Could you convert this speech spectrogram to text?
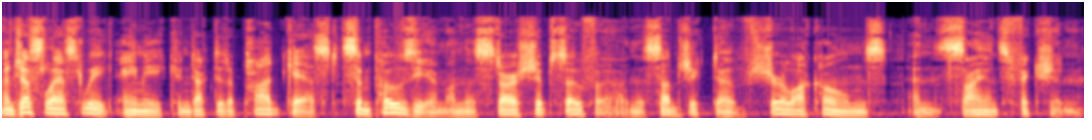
And just last week, Amy conducted a podcast symposium on the Starship Sofa on the subject of Sherlock Holmes and science fiction.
